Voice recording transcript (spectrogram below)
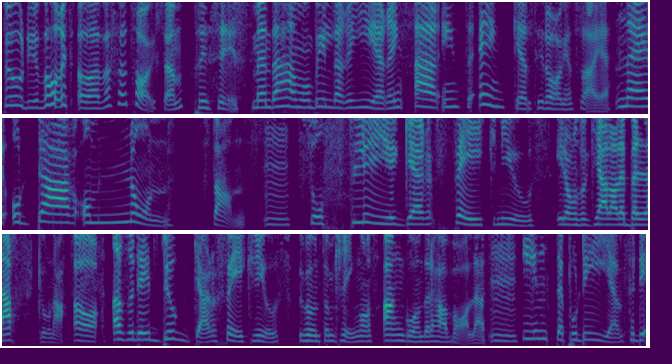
borde ju varit över för ett tag sedan. Precis. Men det här med att bilda regering är inte enkelt i dagens Sverige. Nej och där om någonstans så flyger fake news i de så kallade belaskorna. Ja. Alltså det duggar fake news runt omkring oss angående det här valet. Inte på DN för det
